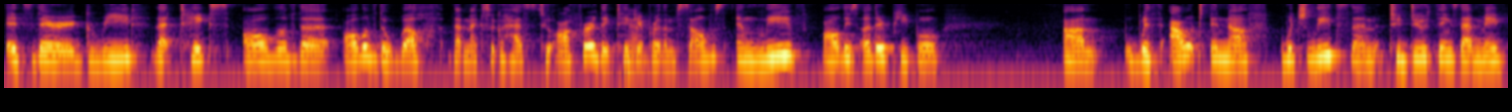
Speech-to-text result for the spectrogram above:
it's their greed that takes all of the all of the wealth that Mexico has to offer. They take Yeah. it for themselves and leave all these other people um, without enough, which leads them to do things that may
